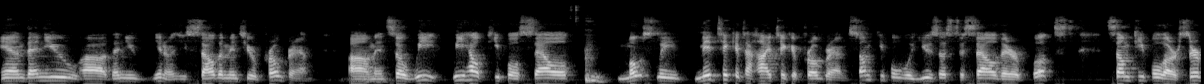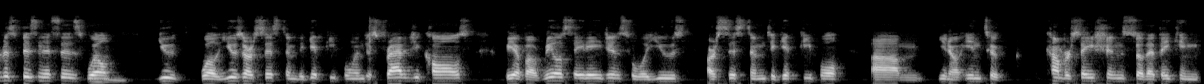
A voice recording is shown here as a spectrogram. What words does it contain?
and then you uh, then you you know you sell them into your program. Um, and so we we help people sell mostly mid ticket to high ticket programs. Some people will use us to sell their books. Some people are service businesses will. Mm you will use our system to get people into strategy calls. We have uh, real estate agents who will use our system to get people, um, you know, into conversations so that they can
